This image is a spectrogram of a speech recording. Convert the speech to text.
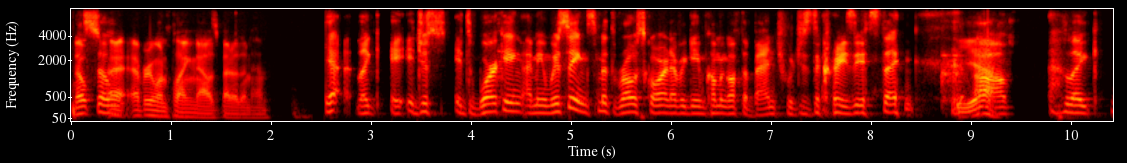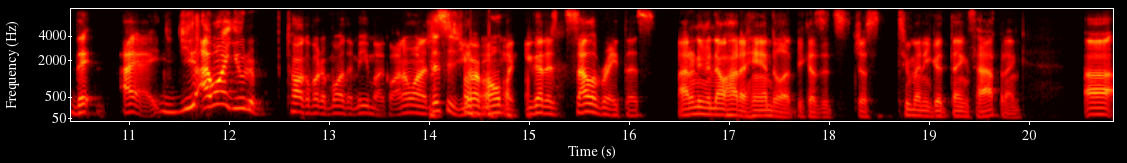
Nope. So uh, everyone playing now is better than him. Yeah, like it, it, just it's working. I mean, we're seeing Smith Rowe score in every game coming off the bench, which is the craziest thing. Yeah. Um, like they, I you, I want you to talk about it more than me, Michael. I don't want to. This is your moment. You got to celebrate this. I don't even know how to handle it because it's just too many good things happening. Uh,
